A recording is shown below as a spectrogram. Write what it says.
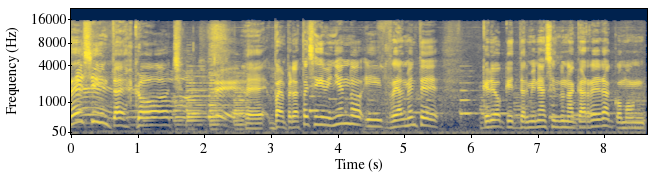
De cinta scotch. Eh, bueno, pero después seguí viniendo y realmente creo que terminé haciendo una carrera como un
